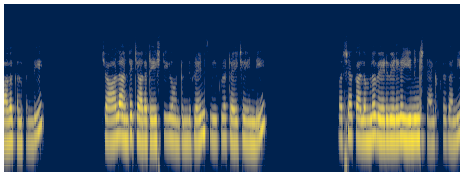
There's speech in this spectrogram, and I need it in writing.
బాగా కలపండి. చాలా అంటే చాలా టేస్టీగా ఉంటుంది ఫ్రెండ్స్ మీరు కూడా ట్రై చేయండి. వర్షాకాలంలో వేడివేడిగా ఈవినింగ్ స్నాక్స్గా కానీ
